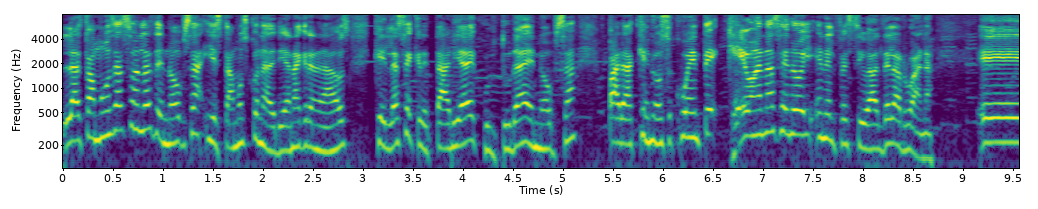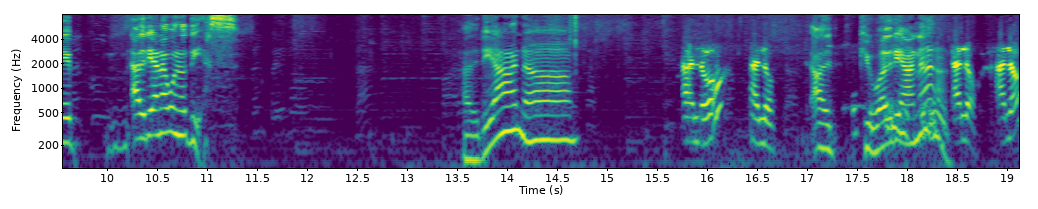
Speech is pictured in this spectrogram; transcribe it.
Las famosas son las de Nopsa y estamos con Adriana Granados, que es la secretaria de Cultura de Nopsa, para que nos cuente qué van a hacer hoy en el Festival de la Ruana. Eh, Adriana, buenos días. Adriana. ¿Aló? ¿Aló? Ad- ¿Qué hubo, Adriana? ¿Aló? ¿Aló?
